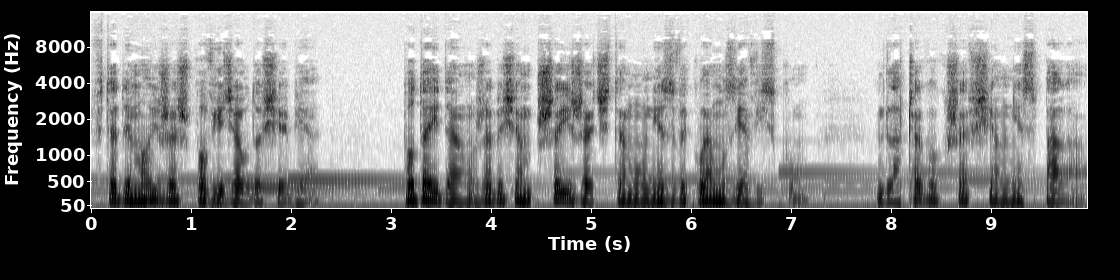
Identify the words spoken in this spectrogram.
Wtedy Mojżesz powiedział do siebie: Podejdę, żeby się przyjrzeć temu niezwykłemu zjawisku. Dlaczego krzew się nie spala?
